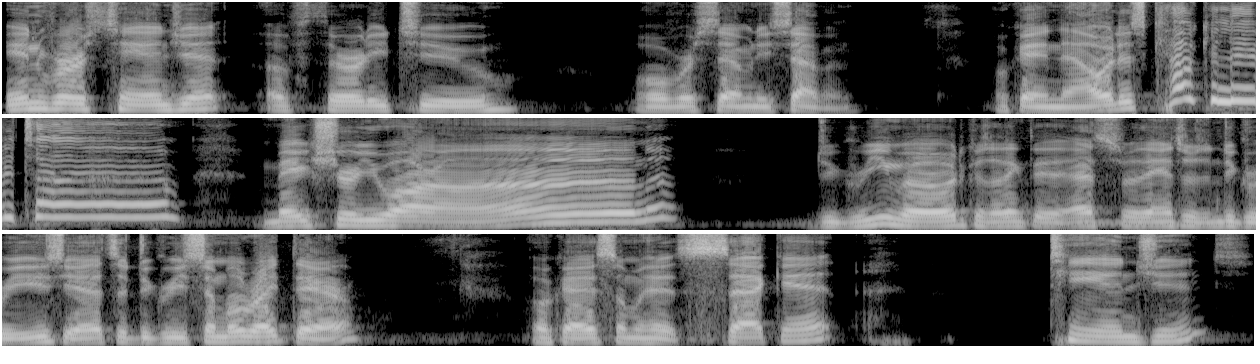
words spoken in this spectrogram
inverse tangent of 32 over 77. Okay, now it is calculator time. Make sure you are on degree mode because I think the S for the answer is in degrees. Yeah, it's a degree symbol right there. Okay, so I'm going to hit second tangent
